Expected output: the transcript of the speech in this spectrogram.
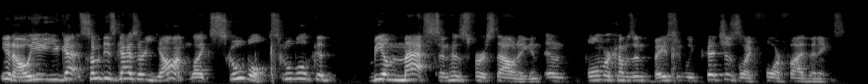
you know, you, you got some of these guys are young. Like Skubal, Skubal could be a mess in his first outing, and, and Fulmer comes in basically pitches like four or five innings.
